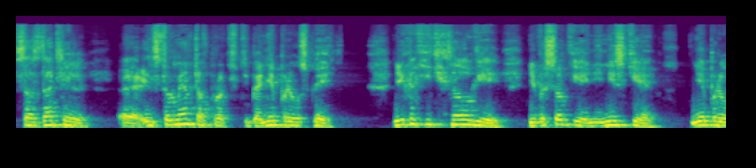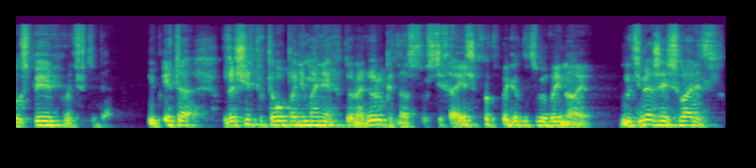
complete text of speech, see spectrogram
создатель э, инструментов против тебя не преуспеет. Никакие технологии, ни высокие, ни низкие, не преуспеют против тебя. Это в защиту того понимания, которое я говорю 15 стиха. Если кто-то пойдет на тебя войной, на тебя же и свалится.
